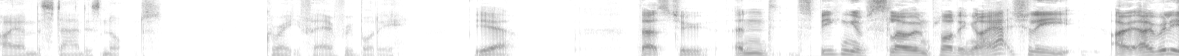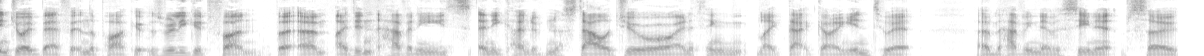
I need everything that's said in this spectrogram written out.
I understand is not great for everybody. Yeah, that's true. And speaking of slow and plodding, I actually I, I really enjoyed Barefoot in the Park. It was really good fun, but um, I didn't have any any kind of nostalgia or anything like that going into it, um, having never seen it. So,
